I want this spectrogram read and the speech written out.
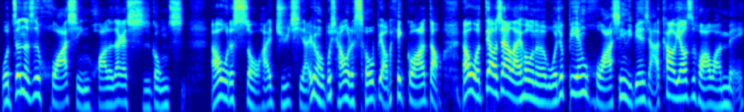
我真的是滑行滑了大概十公尺，然后我的手还举起来，因为我不想我的手表被刮到。然后我掉下来后呢，我就边滑心里边想，靠腰是滑完没？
